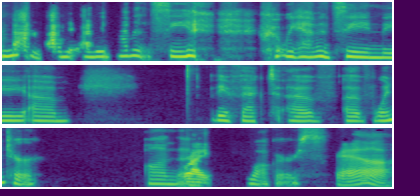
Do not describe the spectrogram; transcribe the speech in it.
Yeah, and and we haven't seen we haven't seen the um the effect of of winter on the Right. walkers Yeah.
